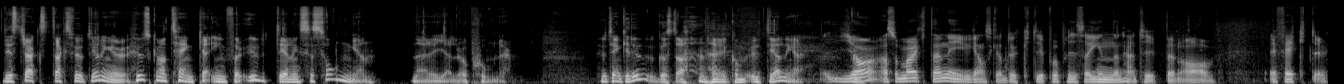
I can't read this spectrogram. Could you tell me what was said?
Det är strax dags för utdelningar. Hur ska man tänka inför utdelningssäsongen när det gäller optioner? Hur tänker du, Gustav, när det kommer utdelningar? Ja, alltså marknaden är ju ganska duktig på att prisa in den här typen av effekter.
